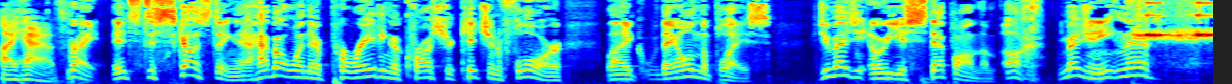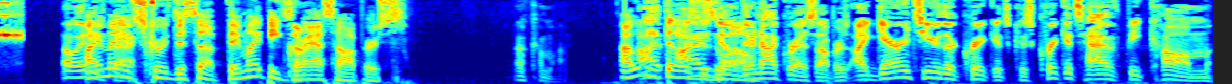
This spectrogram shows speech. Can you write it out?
I have. Right. It's disgusting. How about when they're parading across your kitchen floor like they own the place? Could you imagine? Or you step on them. Ugh. Imagine eating that. Oh, Eddie's I may back. have screwed this up. They might be grasshoppers. Oh, come on. I would eat those I, as no, well. they're not grasshoppers. I guarantee you they're crickets because crickets have become,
